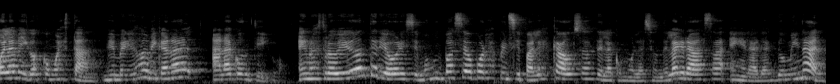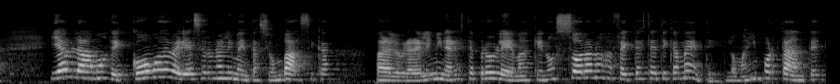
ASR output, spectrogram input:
Hola amigos, ¿cómo están? Bienvenidos a mi canal Ana Contigo. En nuestro video anterior hicimos un paseo por las principales causas de la acumulación de la grasa en el área abdominal y hablamos de cómo debería ser una alimentación básica para lograr eliminar este problema que no solo nos afecta estéticamente, lo más importante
